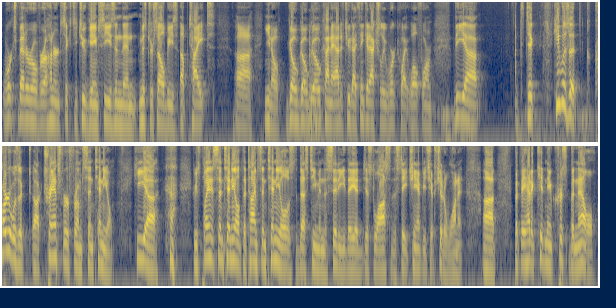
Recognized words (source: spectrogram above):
works better over a 162 game season than Mr. Selby's uptight. Uh, you know, go go go kind of attitude. I think it actually worked quite well for him. The uh, to, he was a Carter was a uh, transfer from Centennial. He uh, he was playing at Centennial at the time. Centennial was the best team in the city. They had just lost the state championship, should have won it. Uh, but they had a kid named Chris Bennell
